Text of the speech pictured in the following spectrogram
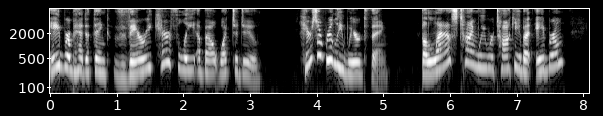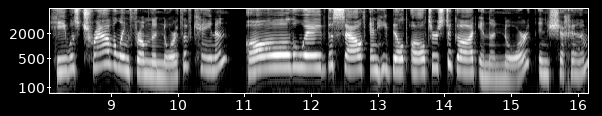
Abram had to think very carefully about what to do. Here's a really weird thing the last time we were talking about Abram, he was traveling from the north of Canaan all the way to the south, and he built altars to God in the north in Shechem.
